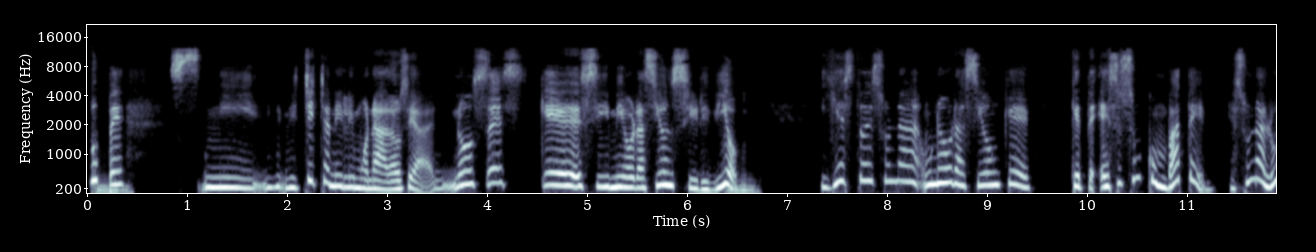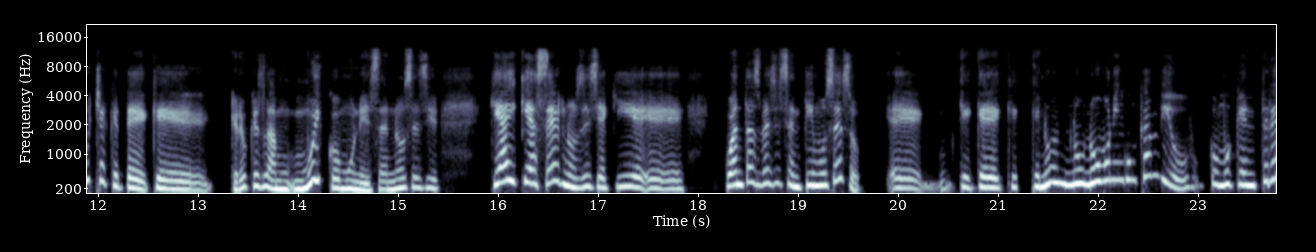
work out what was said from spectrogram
supe ni, ni chicha ni limonada. O sea, no sé que si mi oración sirvió. Y esto es una, una oración que, que te, eso es un combate, es una lucha que te, que creo que es la muy común esa. No sé si, ¿qué hay que hacer? Nos dice aquí, eh, eh ¿cuántas veces sentimos eso? Eh, que, que, que, no, no, no, hubo ningún cambio, como que entré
